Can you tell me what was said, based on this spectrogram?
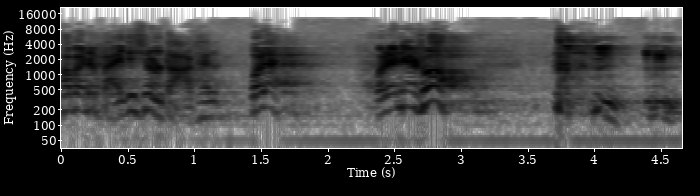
他把这百家姓打开了，过来，过来念书。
